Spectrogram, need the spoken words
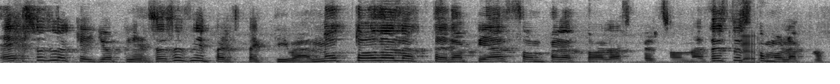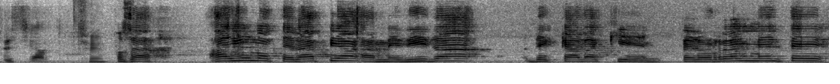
eso es lo que yo pienso, esa es mi perspectiva. No todas las terapias son para todas las personas. Esto es como la profesión. O sea, hay una terapia a medida de cada quien, pero realmente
